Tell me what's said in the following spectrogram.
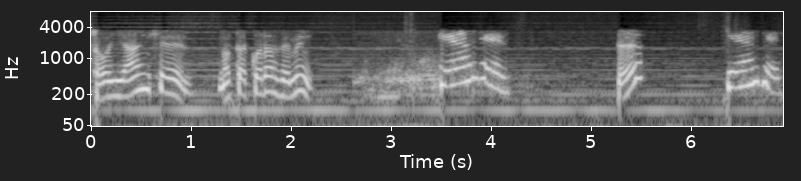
soy Ángel. ¿No te acuerdas de mí? ¿Qué Ángel? ¿Eh? ¿Qué Ángel?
